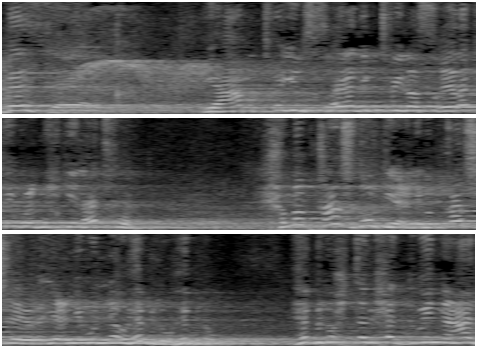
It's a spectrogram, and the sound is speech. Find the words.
بزاف. يا عم طفيل هذيك طفيلة صغيرة كيقعد نحكي لها تفهم. ما بقاش درك يعني ما بقاش يعني ولاو هبلوا هبلوا. هبلوا حتى لحد وين عاد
